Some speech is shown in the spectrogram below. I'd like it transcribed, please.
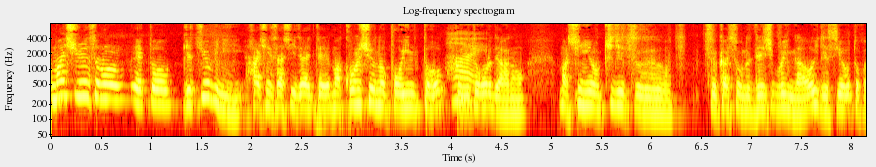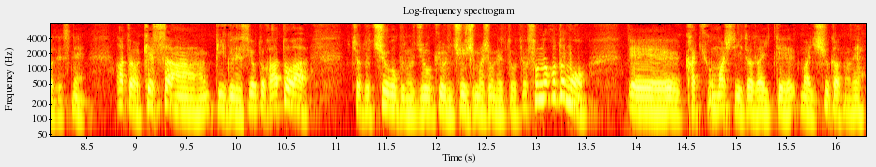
毎週その、えっと、月曜日に配信させていただいて、まあ、今週のポイントというところで、はい、あのまあ、信用期日を通過しそうな電子部品が多いですよとかですね、あとは決算ピークですよとか、あとはちょっと中国の状況に注意しましょうねと、そんなことも、えー、書き込ませていただいて、まあ、1週間のね、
